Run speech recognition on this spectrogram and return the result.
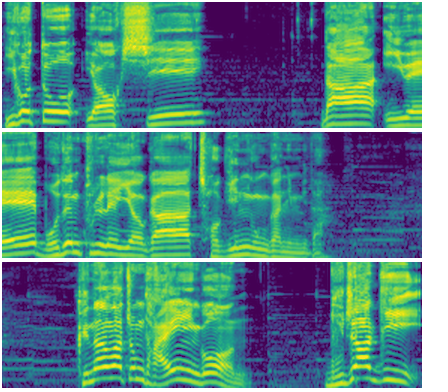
이것도 역시 나 이외의 모든 플레이어가 적인 공간입니다. 그나마 좀 다행인 건 무작위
